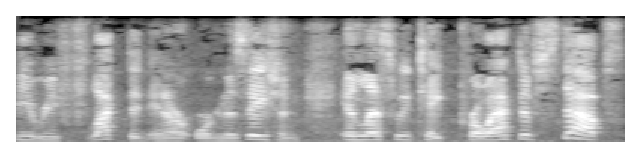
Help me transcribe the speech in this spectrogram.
be reflected in our organization unless we take proactive steps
